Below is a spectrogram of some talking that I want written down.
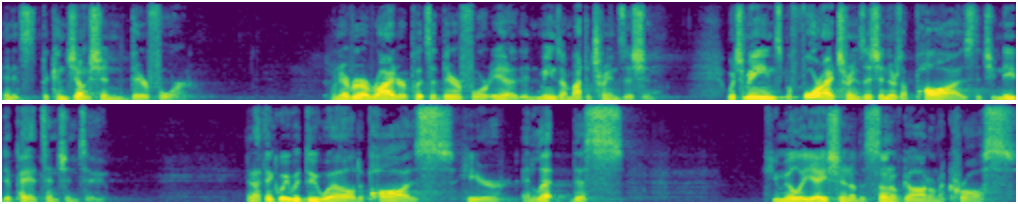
and it's the conjunction therefore. Whenever a writer puts a therefore in, it means I'm about to transition, which means before I transition, there's a pause that you need to pay attention to. And I think we would do well to pause here and let this humiliation of the Son of God on a cross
